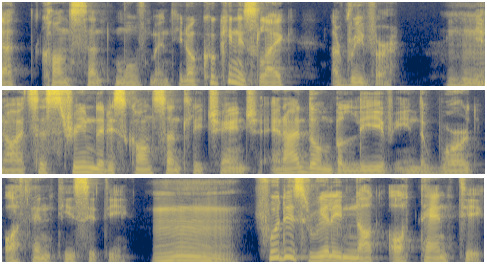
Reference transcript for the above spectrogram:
that constant movement? You know, cooking is like a river. You know, it's a stream that is constantly changed. And I don't believe in the word authenticity. Mm. Food is really not authentic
